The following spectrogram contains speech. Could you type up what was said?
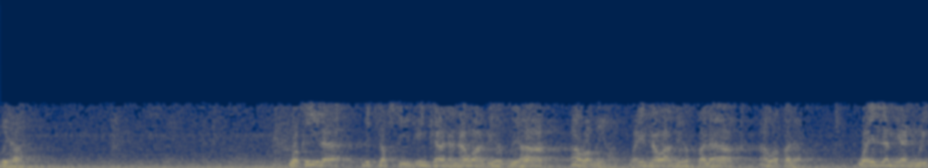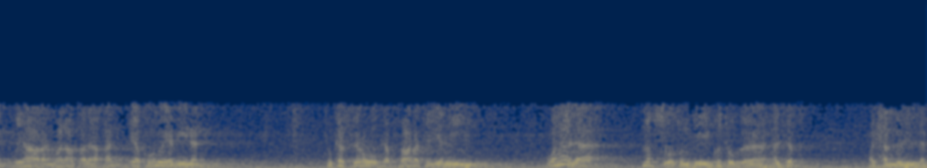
ظهار. وقيل بالتفصيل إن كان نوى به الظهار فهو ظهار وإن نوى به الطلاق فهو طلاق وإن لم ينوي ظهارا ولا طلاقا يكون يمينا. تكفره كفارة اليمين. وهذا مبسوط في كتب الفقه والحمد لله.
